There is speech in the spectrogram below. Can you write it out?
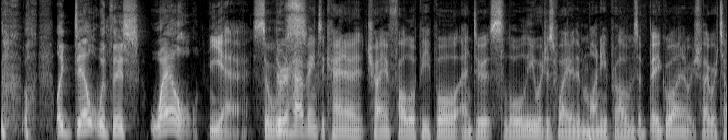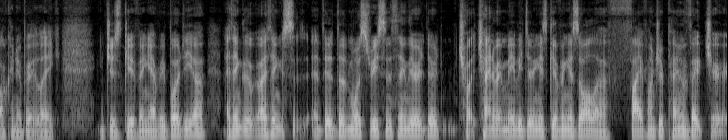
like dealt with this well. Yeah. So There's- we're having to kind of try and follow people and do it slowly, which is why the money problem is a big one, which is why we're talking about like just giving everybody a. I think that- I think the the most recent thing they're they're try, trying about maybe doing is giving us all a five hundred pound voucher.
